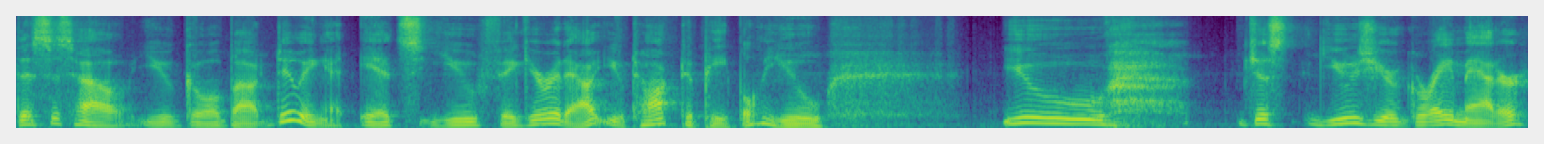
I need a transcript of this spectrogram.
this is how you go about doing it. It's you figure it out, you talk to people, you you just use your gray matter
